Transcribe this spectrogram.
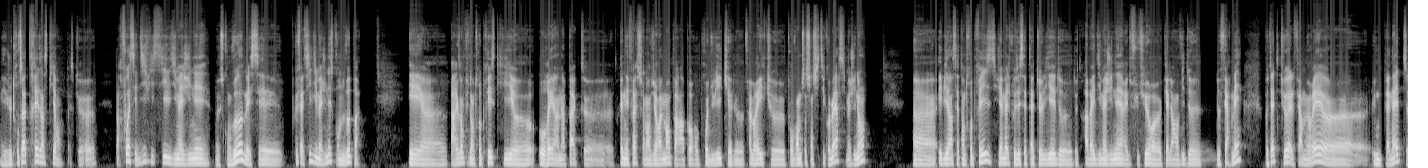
Et je trouve ça très inspirant parce que parfois c'est difficile d'imaginer ce qu'on veut, mais c'est plus facile d'imaginer ce qu'on ne veut pas. Et par exemple, une entreprise qui aurait un impact très néfaste sur l'environnement par rapport aux produits qu'elle fabrique pour vendre sur son site e-commerce, imaginons, euh, eh bien, cette entreprise, si jamais elle faisait cet atelier de, travail d'imaginaire et de futur euh, qu'elle a envie de, fermer, peut-être qu'elle fermerait euh, une planète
